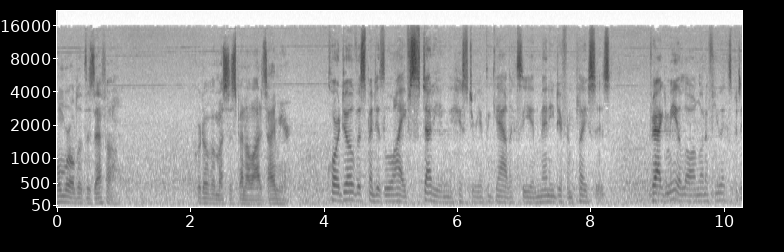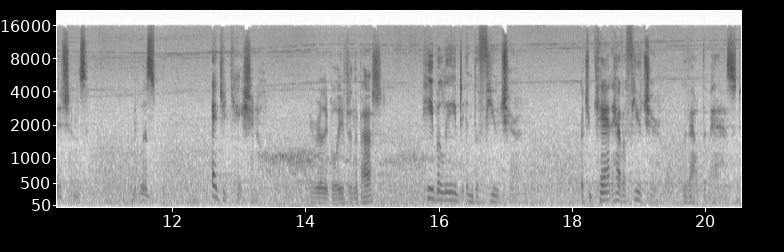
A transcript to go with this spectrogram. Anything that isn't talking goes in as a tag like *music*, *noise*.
homeworld of the Zeffo. Cordova must have spent a lot of time here. Cordova spent his life studying the history of the galaxy in many different places. Dragged me along on a few expeditions. It was educational. You really believed in the past? He believed in the future. But you can't have a future without the past.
